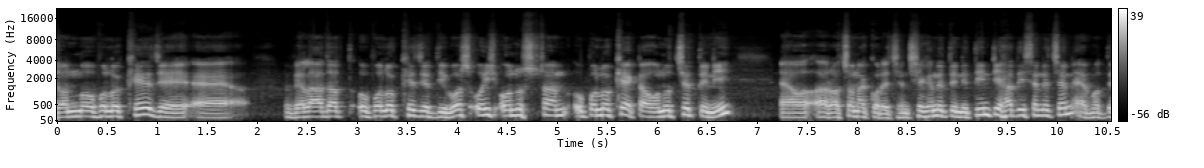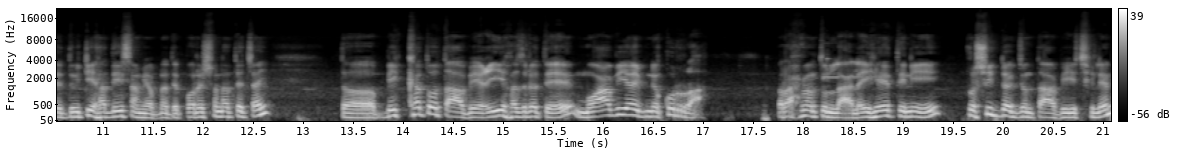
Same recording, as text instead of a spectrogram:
জন্ম উপলক্ষে যে বেলাদাত উপলক্ষে যে দিবস, ওই অনুষ্ঠান উপলক্ষে একটা অনুচ্ছেদ তিনি রচনা করেছেন। সেখানে তিনি তিনটি হাদিস এনেছেন, এর মধ্যে দুইটি হাদিস আমি আপনাদের পড়ে শোনাতে চাই। তো বিখ্যাত তাবেই হজরতে মোয়াবিয়া ইবনে কুর্রা রহমতুল্লাহ আলাইহে, তিনি প্রসিদ্ধ একজন তাবি ছিলেন।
